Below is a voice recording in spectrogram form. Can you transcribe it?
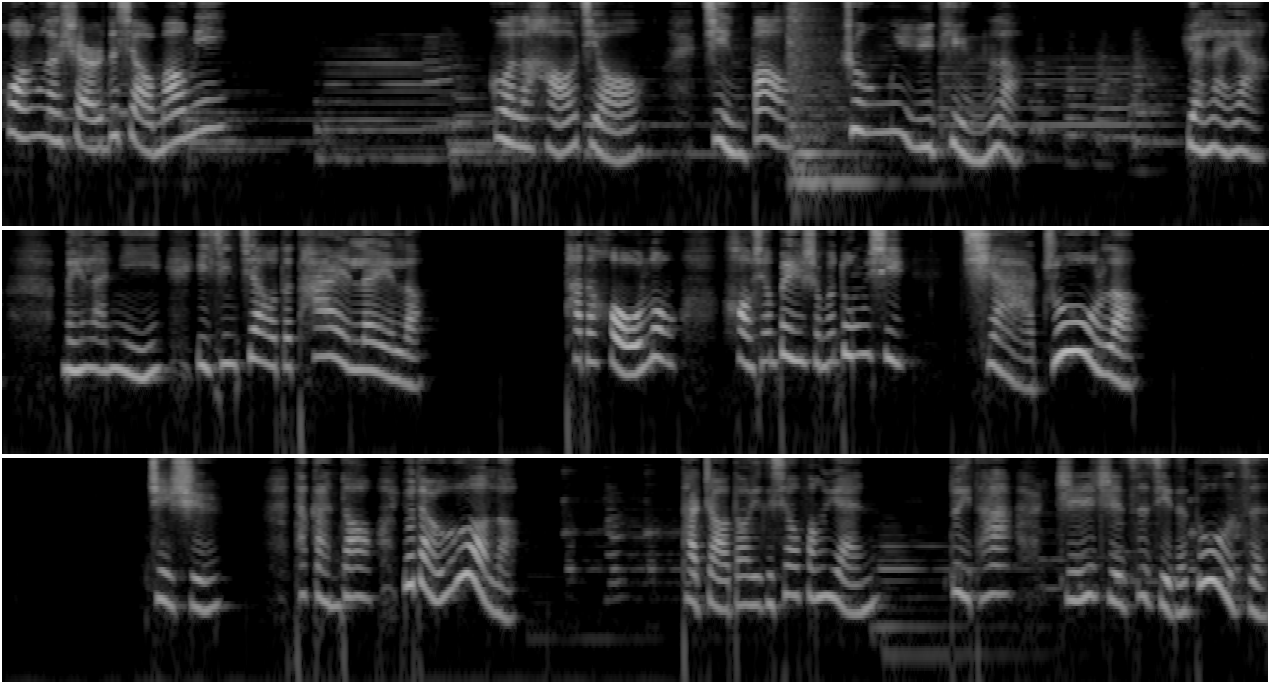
慌了神儿的小猫咪。过了好久，警报。终于停了。原来呀，梅兰妮已经叫得太累了，她的喉咙好像被什么东西卡住了。这时，她感到有点饿了。他找到一个消防员，对他指指自己的肚子。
